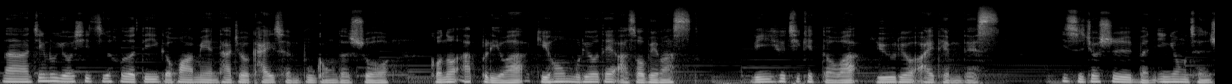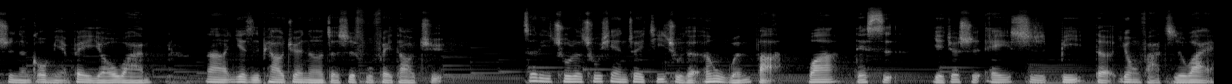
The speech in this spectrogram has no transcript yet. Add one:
那进入游戏之后的第一个画面，它就开诚布公的说：“このアプリは基本無料で遊べます。リーフチケットは有料アイテムです。”意思就是本应用程式能够免费游玩， 那叶子票券呢，则是付费道具。这里除了出现最基础的 N 五文法哇 des。也就是 A 是 B 的用法之外，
